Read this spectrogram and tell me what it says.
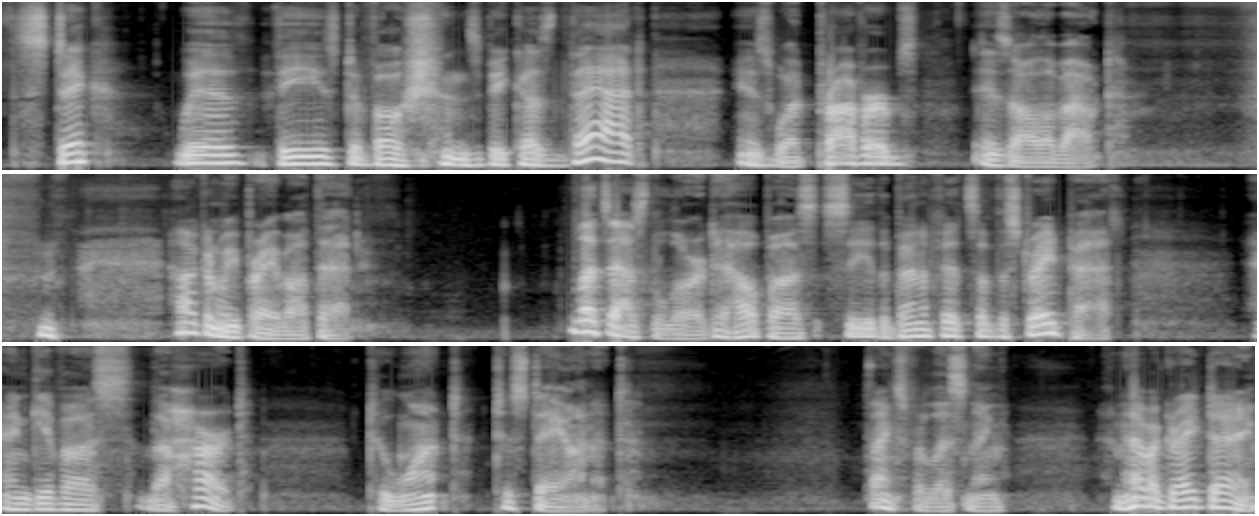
Stick with these devotions because that is what Proverbs is all about. How can we pray about that? Let's ask the Lord to help us see the benefits of the straight path and give us the heart to want to stay on it. Thanks for listening and have a great day.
